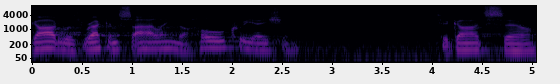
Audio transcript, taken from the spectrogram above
God was reconciling the whole creation to God's self.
